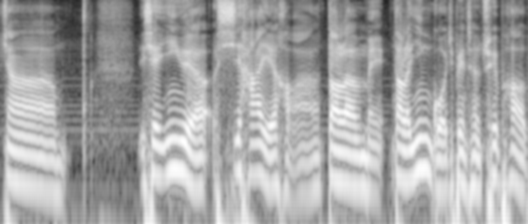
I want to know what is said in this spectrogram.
像一些音乐，嘻哈也好啊，到了美到了英国就变成 trip hop，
